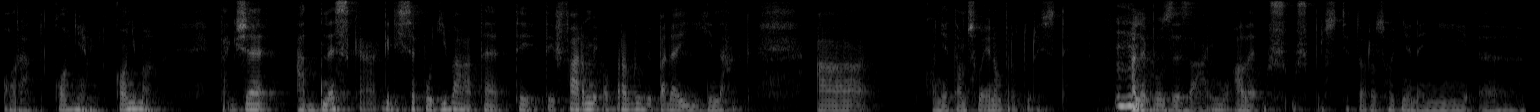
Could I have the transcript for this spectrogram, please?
orat koněm, koňma. Takže a dneska, když se podíváte, ty, ty farmy opravdu vypadají jinak. A koně tam jsou jenom pro turisty. Mm-hmm. A nebo ze zájmu, ale už, už prostě to rozhodně není eh,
